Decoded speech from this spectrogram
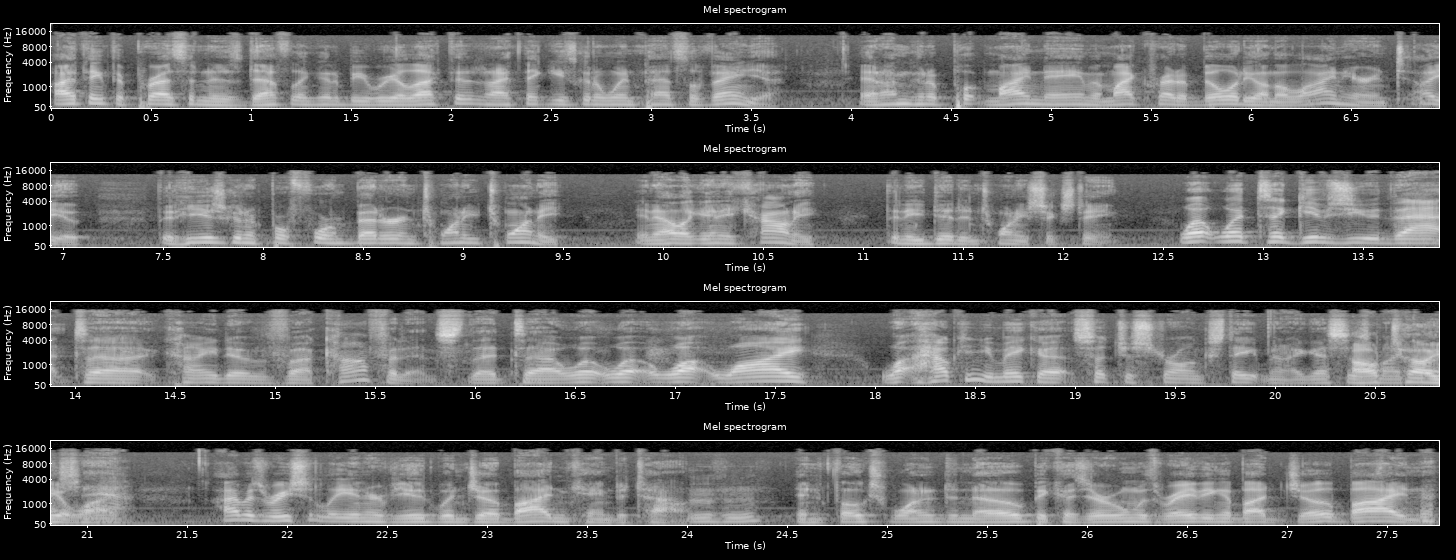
I think the president is definitely going to be reelected, and I think he's going to win Pennsylvania. And I'm going to put my name and my credibility on the line here and tell you that he is going to perform better in 2020 in Allegheny County than he did in 2016. What what uh, gives you that uh, kind of uh, confidence? That what, what, what why? What, how can you make a, such a strong statement? I guess is I'll my tell question. you why. Yeah. I was recently interviewed when Joe Biden came to town, Mm-hmm. and folks wanted to know because everyone was raving about Joe Biden.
